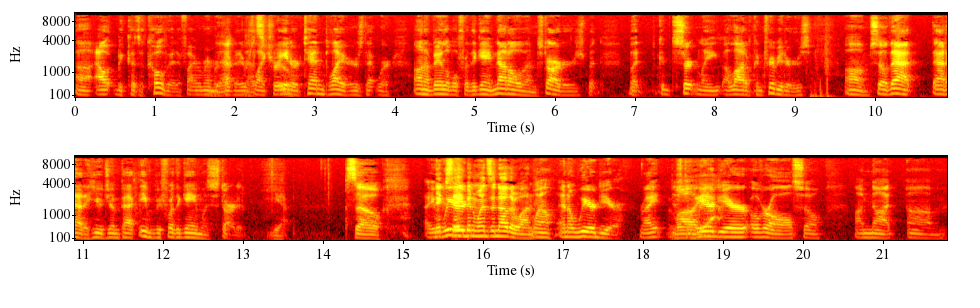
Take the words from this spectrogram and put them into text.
uh, out because of COVID. If I remember correctly, there was like true. eight or ten players that were unavailable for the game. Not all of them starters, but but certainly a lot of contributors. Um, so that that had a huge impact even before the game was started. Yeah. So A Nick weird- Saban wins another one. Well, and a weird year, right? Just Well, a weird yeah. year overall. So I'm not. Um,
